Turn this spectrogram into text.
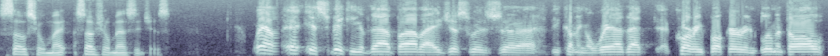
social me- social messages. Well, uh, speaking of that, Bob, I just was uh, becoming aware that uh, Cory Booker and Blumenthal,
